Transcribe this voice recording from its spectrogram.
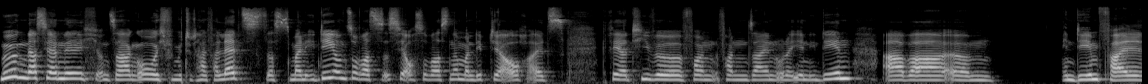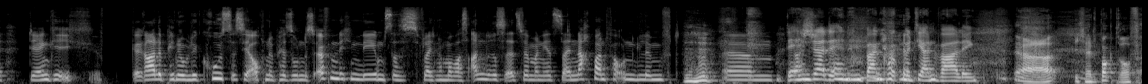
mögen das ja nicht und sagen, oh, ich fühle mich total verletzt, das ist meine Idee und sowas. Das ist ja auch sowas, ne? Man lebt ja auch als Kreative von, von seinen oder ihren Ideen. Aber ähm, in dem Fall denke ich, gerade Penelope Cruz ist ja auch eine Person des öffentlichen Lebens. Das ist vielleicht nochmal was anderes, als wenn man jetzt seinen Nachbarn verunglimpft. Mhm. Ähm, Danger Dan in Bangkok mit Jan Warling. Ja, ich hätte Bock drauf.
